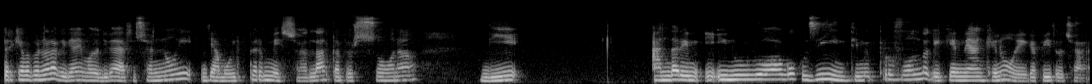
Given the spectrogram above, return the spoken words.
perché proprio noi la viviamo in modo diverso, cioè noi diamo il permesso all'altra persona di andare in, in un luogo così intimo e profondo che, che neanche noi, capito? Cioè,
